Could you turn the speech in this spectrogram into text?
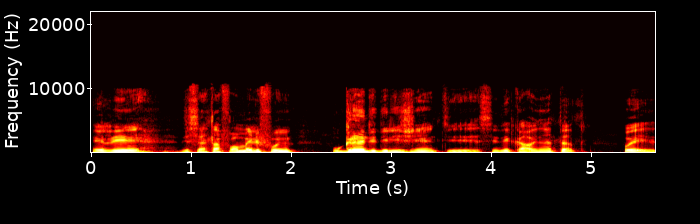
Ele, de certa forma, ele foi o grande dirigente sindical e, no entanto, foi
